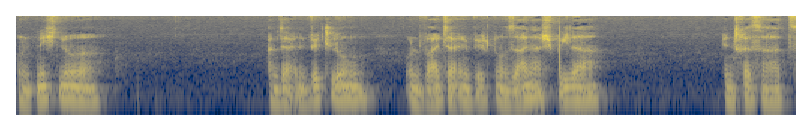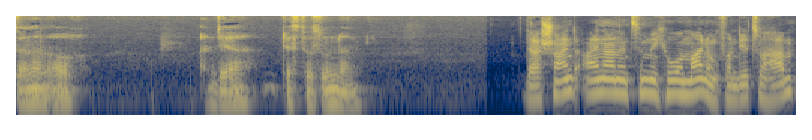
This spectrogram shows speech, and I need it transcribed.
Und nicht nur an der Entwicklung und Weiterentwicklung seiner Spieler Interesse hat, sondern auch an der des Tosundern. Da scheint einer eine ziemlich hohe Meinung von dir zu haben.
